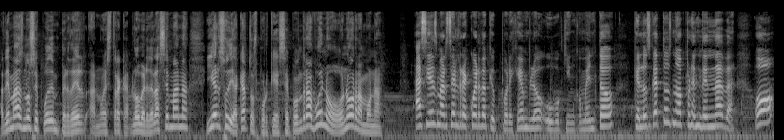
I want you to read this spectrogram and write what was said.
Además, no se pueden perder a nuestra cat lover de la semana y el Zodiacatos, porque se pondrá bueno o no, Ramona. Así es, Marcel, recuerdo que, por ejemplo, hubo quien comentó que los gatos no aprenden nada o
